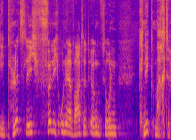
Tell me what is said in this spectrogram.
die plötzlich völlig unerwartet irgend so einen Knick machte.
